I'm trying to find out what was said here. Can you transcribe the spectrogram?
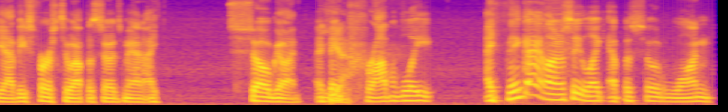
yeah, these first two episodes, man, I so good. I think Yeah. probably, I think I honestly like episode one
